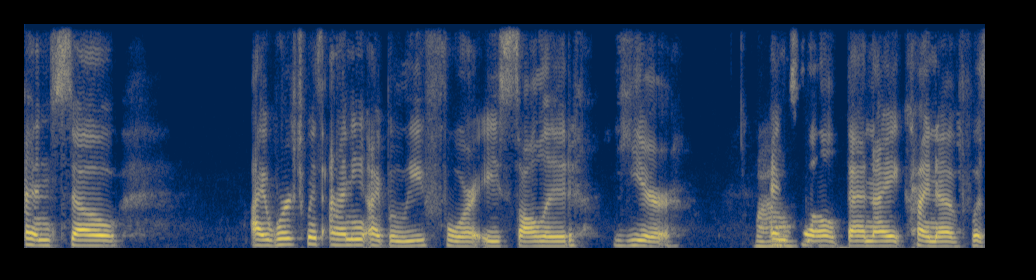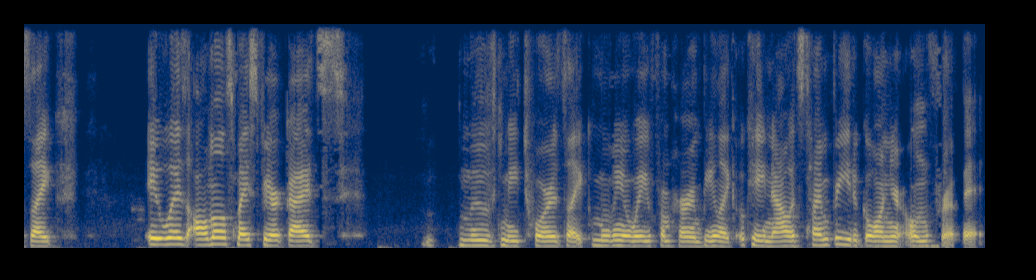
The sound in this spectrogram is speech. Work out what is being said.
And so I worked with Annie, I believe, for a solid year. Wow. Until then, I kind of was like, it was almost my spirit guides moved me towards like moving away from her and being like, okay, now it's time for you to go on your own for a bit.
